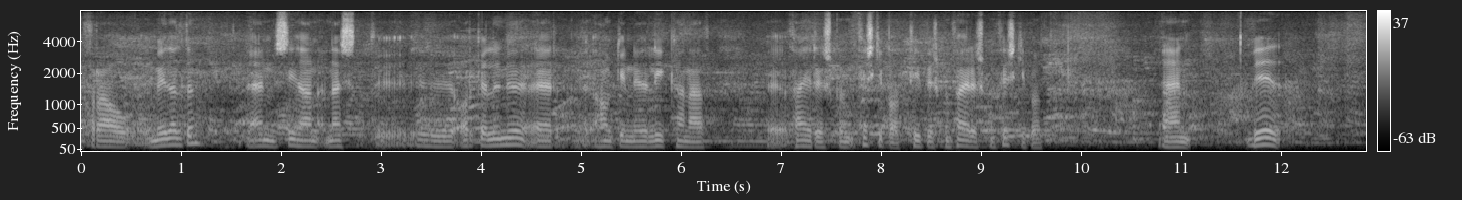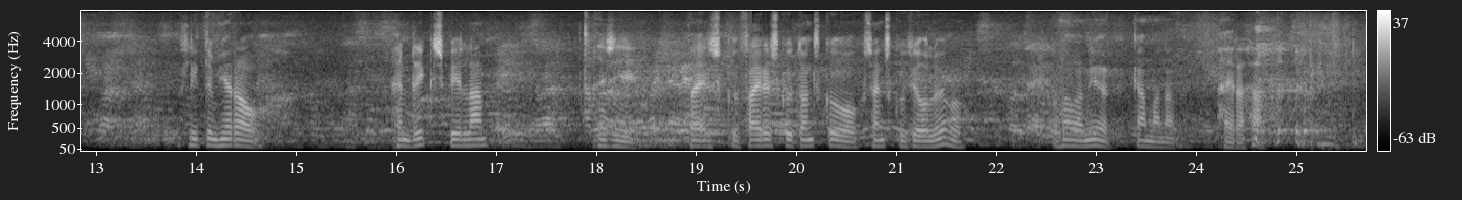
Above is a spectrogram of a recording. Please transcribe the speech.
frá miðöldum en síðan næst orgelinu er hanginu líkan af færiskum fiskibát, típiskum færiskum fiskibát. En við hlítum hér á Henrik spila þessi færisku, færisku, dansku og sænsku þjóðlög og, og það var mjög gaman að hæra það.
